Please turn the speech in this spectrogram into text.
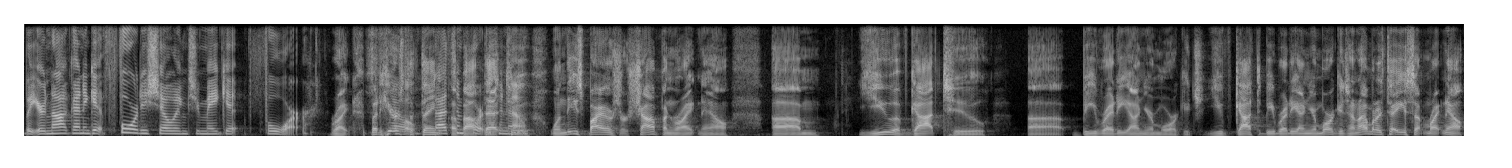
but you're not going to get 40 showings. You may get four. Right. But here's So the thing about that, to too. know. When these buyers are shopping right now, um, you have got to uh, be ready on your mortgage. You've got to be ready on your mortgage. And I'm going to tell you something right now.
